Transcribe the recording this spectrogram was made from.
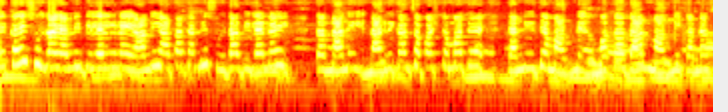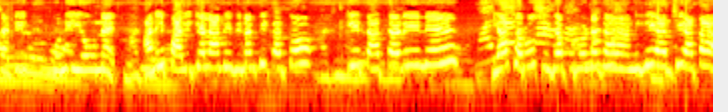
एकही सुविधा यांनी दिलेली नाही. आणि आता त्यांनी सुविधा दिल्या नाही तर नानी- नागरिकांचं स्पष्ट मत आहे. त्यांनी इथे मागणी मतदान मागणी करण्यासाठी कोणी येऊ नये. आणि पालिकेला आम्ही विनंती करतो की तातडीने या सर्व सुविधा पुरवण्यात याव्या आणि ही आजी आता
